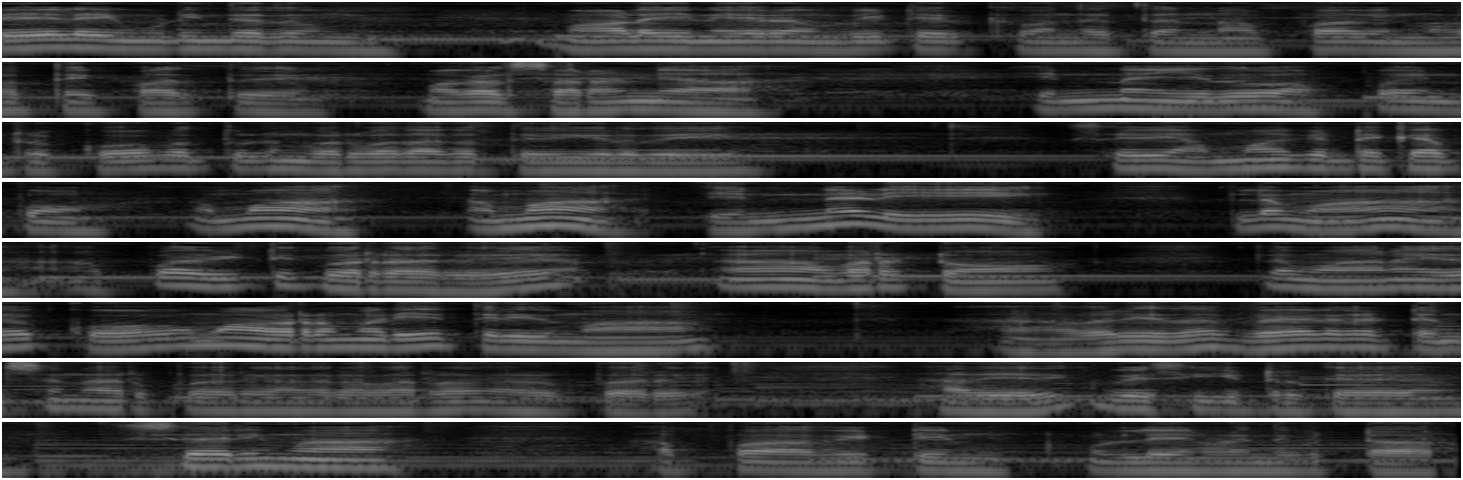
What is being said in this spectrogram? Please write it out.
வேலை முடிந்ததும் மாலை நேரம் வீட்டிற்கு வந்த தன் அப்பாவின் முகத்தை பார்த்து மகள் சரண்யா என்ன ஏதோ அப்பா என்ற கோபத்துடன் வருவதாக தெரிகிறது? சரி அம்மா கிட்ட கேட்போம். அம்மா அம்மா என்னடி? இல்லைம்மா அப்பா வீட்டுக்கு வர்றாரு. ஆ வரட்டும். இல்லைம்மா ஆனால் ஏதோ கோபமாக வர்ற மாதிரியே தெரியுதுமா அவர் ஏதோ வேலையில் டென்ஷனாக இருப்பார் அதில் வர்றதா இருப்பார். அதை எதுக்கு பேசிக்கிட்டு இருக்க? சரிம்மா. அப்பா வீட்டின் உள்ளே நுழைந்து விட்டார்.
